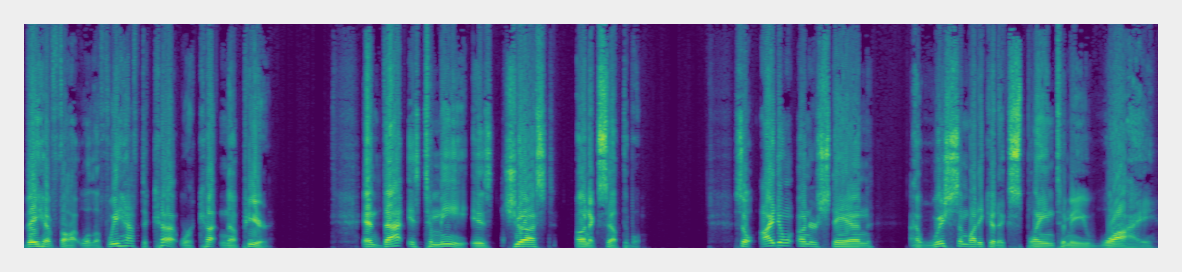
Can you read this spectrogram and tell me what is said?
they have thought, well, if we have to cut, we're cutting up here. And that is, to me, is just unacceptable. So I don't understand. I wish somebody could explain to me why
